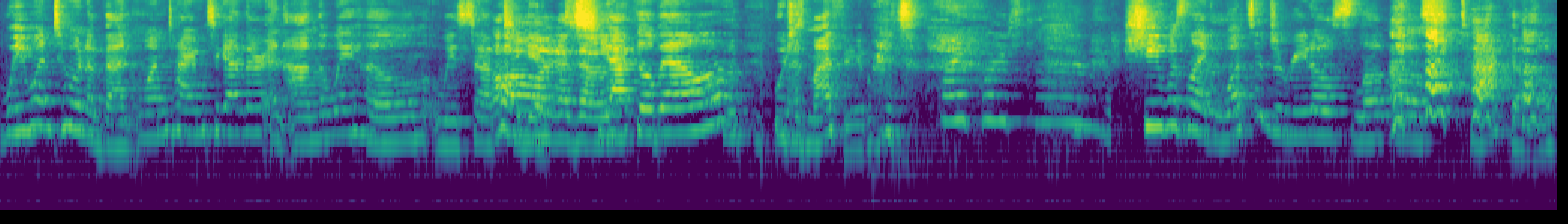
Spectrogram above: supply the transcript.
we went to an event one time together, and on the way home, we stopped Oh to get God, Taco Bell, which is my favorite. My first time. She was like, "What's a Doritos Locos taco?"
